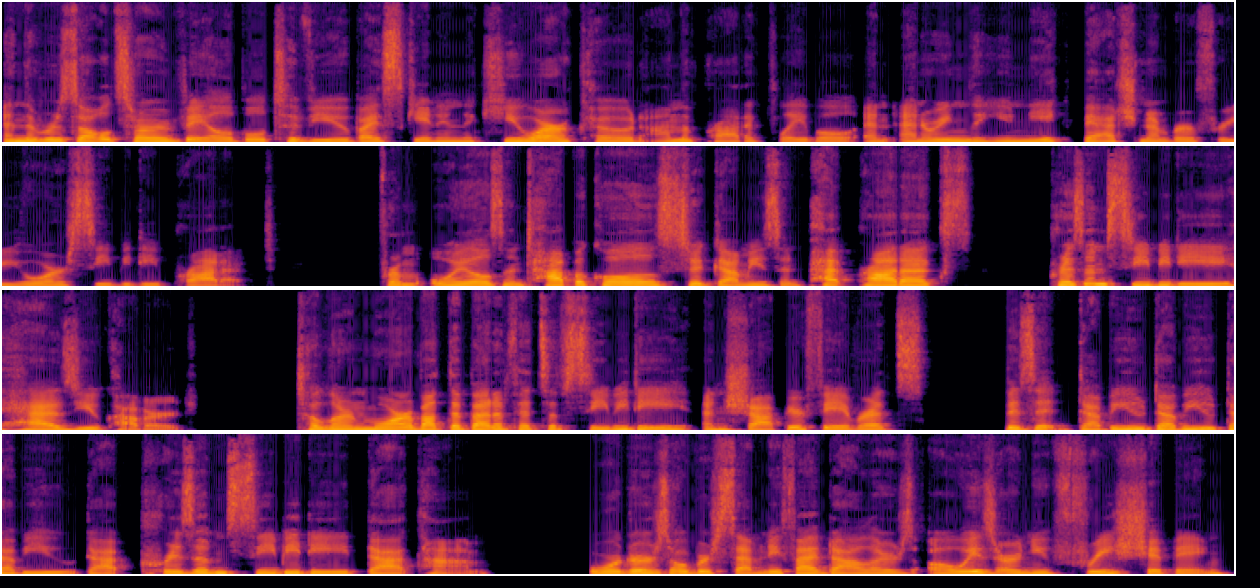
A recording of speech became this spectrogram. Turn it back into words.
and the results are available to view by scanning the QR code on the product label and entering the unique batch number for your CBD product. From oils and topicals to gummies and pet products, Prism CBD has you covered. To learn more about the benefits of CBD and shop your favorites, visit www.prismcbd.com. Orders over $75 always earn you free shipping,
